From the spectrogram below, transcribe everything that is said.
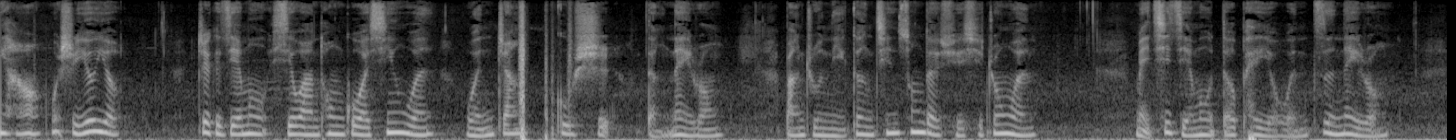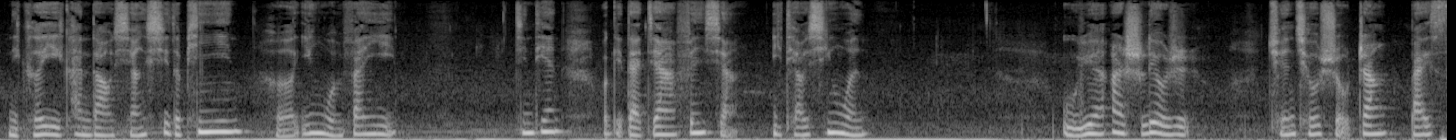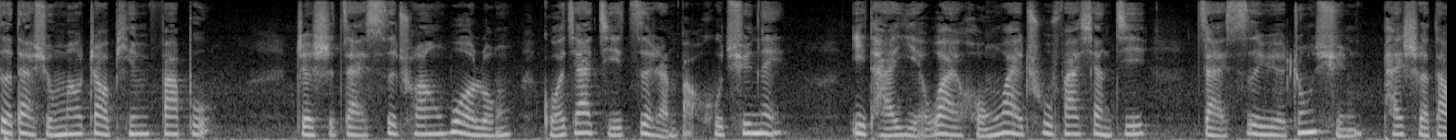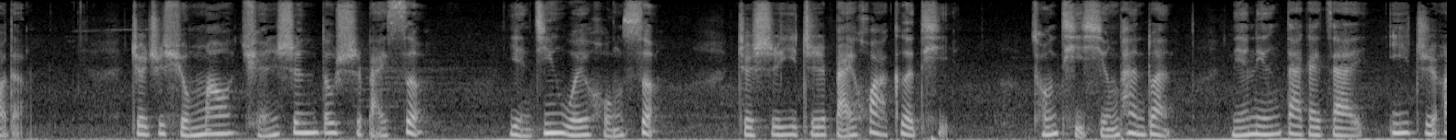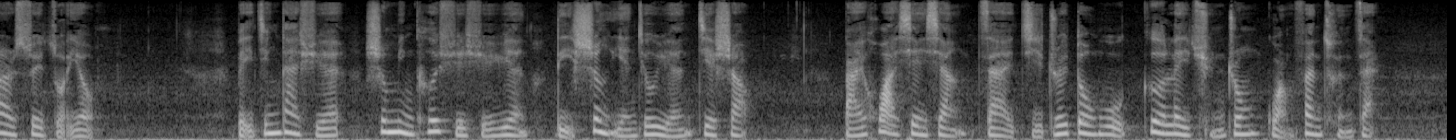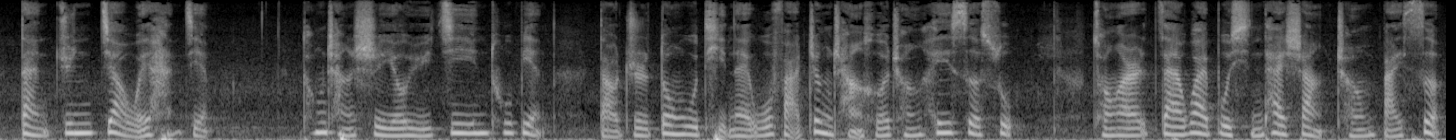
你好，我是悠悠。这个节目希望通过新闻、文章、故事等内容，帮助你更轻松的学习中文。每期节目都配有文字内容，你可以看到详细的拼音和英文翻译。今天我给大家分享一条新闻：五月二十六日。全球首张白色大熊猫照片发布，这是在四川卧龙国家级自然保护区内，一台野外红外触发相机在四月中旬拍摄到的。这只熊猫全身都是白色，眼睛为红色。这是一只白化个体，从体型判断。年龄大概在一至二岁左右。北京大学生命科学学院李胜研究员介绍，白化现象在脊椎动物各类群中广泛存在，但均较为罕见。通常是由于基因突变，导致动物体内无法正常合成黑色素。从而在外部形态上呈白色、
